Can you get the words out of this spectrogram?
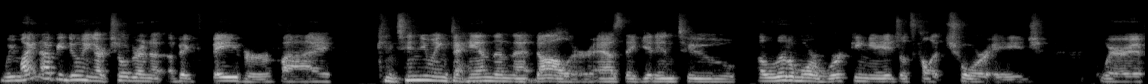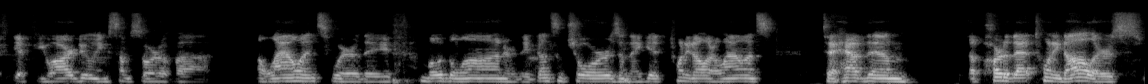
we might not be doing our children a, a big favor by continuing to hand them that dollar as they get into a little more working age. Let's call it chore age, where if if you are doing some sort of uh, allowance where they've mowed the lawn or they've done some chores and they get twenty dollar allowance to have them a part of that twenty dollars,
